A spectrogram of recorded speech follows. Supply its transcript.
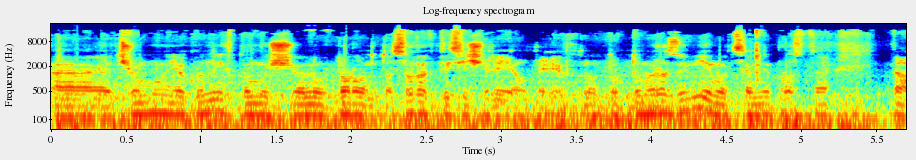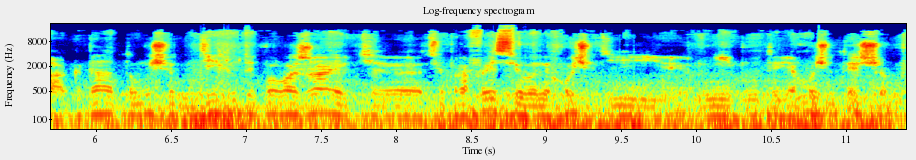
Е, Чому як у них? Тому що ну, Торонто 40 тисяч ріелторів. Ну, тобто ми розуміємо, це не просто так, да? тому що ті люди поважають е, цю професію, вони хочуть її в ній бути. Я хочу теж, щоб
